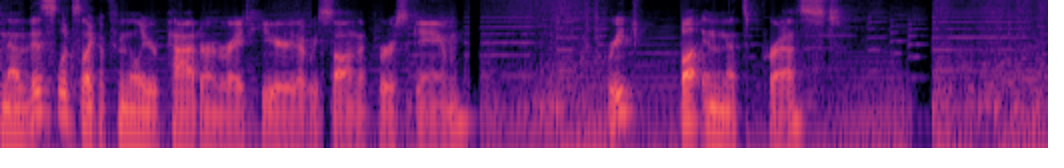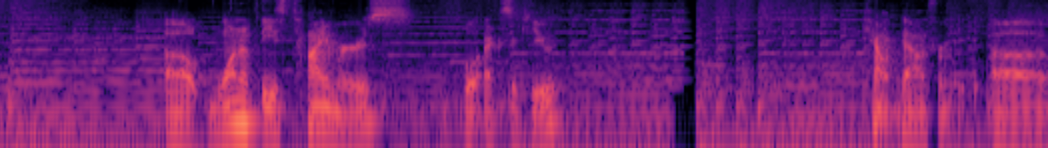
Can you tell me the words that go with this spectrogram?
Now this looks like a familiar pattern right here that we saw in the first game. For each button that's pressed, uh, one of these timers will execute. Countdown from uh,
